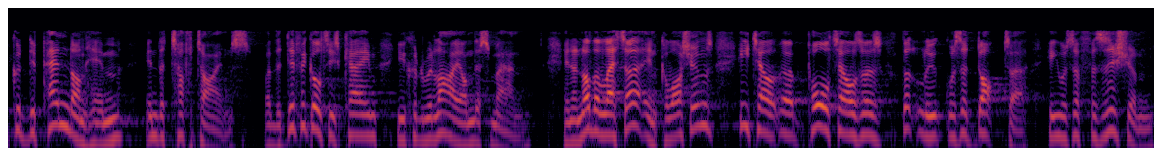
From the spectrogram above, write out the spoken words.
could depend on him in the tough times. When the difficulties came, you could rely on this man. In another letter in Colossians, tell, uh, Paul tells us that Luke was a doctor, he was a physician,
